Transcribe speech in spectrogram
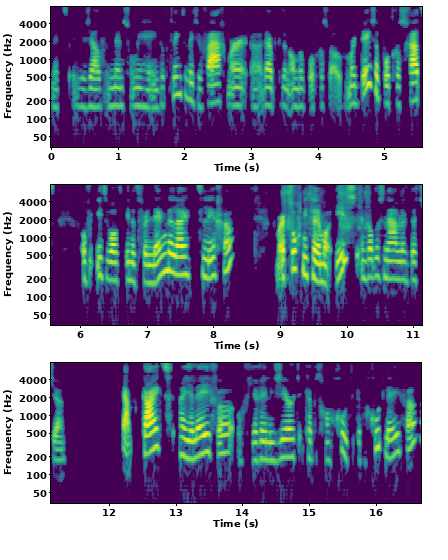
met jezelf en mensen om je heen. Dat klinkt een beetje vaag, maar daar heb ik een andere podcast wel over. Maar deze podcast gaat over iets wat in het verlengde lijkt te liggen, maar toch niet helemaal is. En dat is namelijk dat je ja, kijkt naar je leven of je realiseert, ik heb het gewoon goed. Ik heb een goed leven.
